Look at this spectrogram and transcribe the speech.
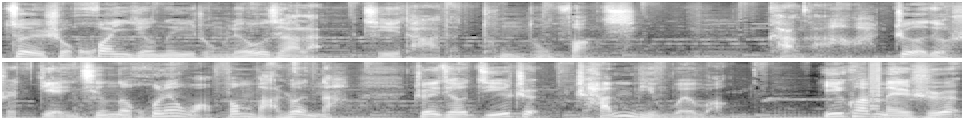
最受欢迎的一种留下来，其他的通通放弃。看看哈，这就是典型的互联网方法论呐，追求极致，产品为王。一款美食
